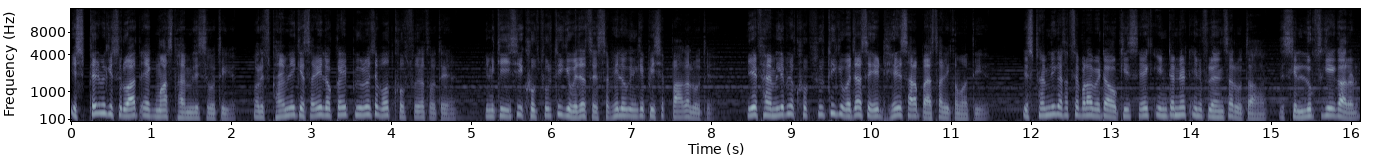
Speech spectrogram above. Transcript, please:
इस फ़िल्म की शुरुआत एक मास फैमिली से होती है और इस फैमिली के सभी लोग कई पीढ़ियों से बहुत खूबसूरत होते हैं। इनकी इसी खूबसूरती की वजह से सभी लोग इनके पीछे पागल होते हैं। ये फैमिली अपनी खूबसूरती की वजह से ही ढेर सारा पैसा भी कमाती है। इस फैमिली का सबसे बड़ा बेटा ओकिस एक इंटरनेट इन्फ्लुएंसर होता है, जिसके लुक्स के कारण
